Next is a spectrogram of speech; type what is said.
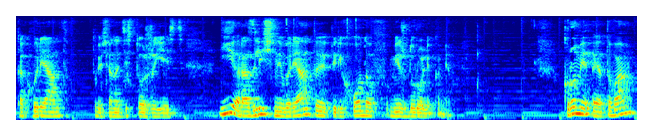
как вариант, то есть она здесь тоже есть. И различные варианты переходов между роликами. Кроме этого,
